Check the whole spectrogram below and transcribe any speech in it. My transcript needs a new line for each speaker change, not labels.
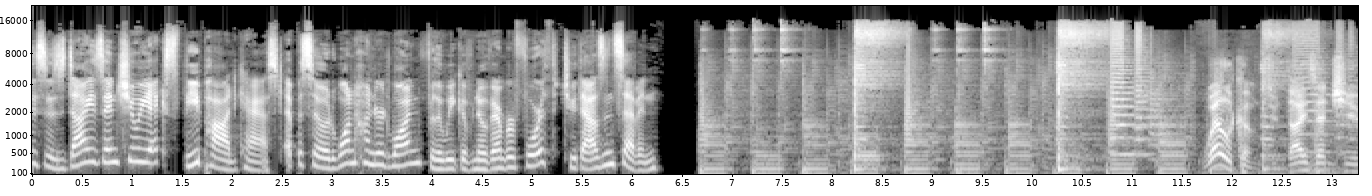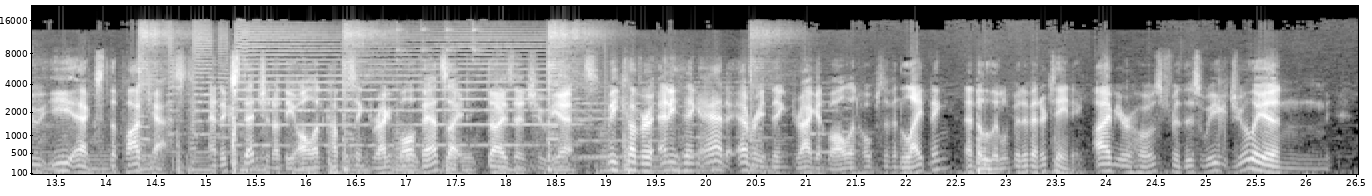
This is Daizenshuu EX, the podcast, episode 101 for the week of November 4th, 2007.
Welcome to Daizenshuu EX, the podcast, an extension of the all-encompassing Dragon Ball fan site, Daizenshuu EX. We cover anything and everything Dragon Ball in hopes of enlightening and a little bit of entertaining. I'm your host for this week, Julian.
